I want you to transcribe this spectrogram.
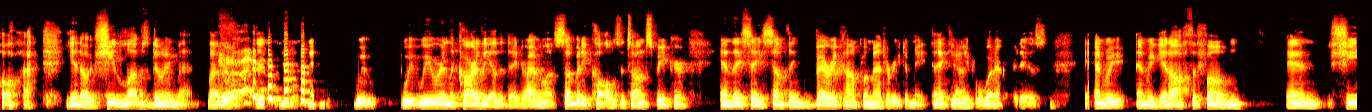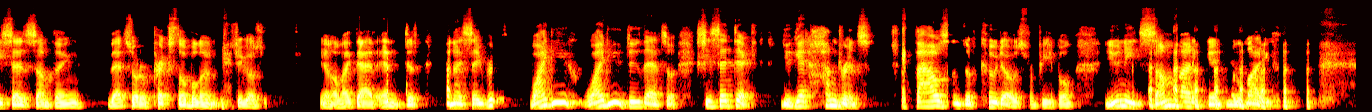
Oh you know she loves doing that by the way. We, we, we were in the car the other day driving along. Somebody calls it's on speaker and they say something very complimentary to me. Thanking yeah. me for whatever it is. And we and we get off the phone and she says something that sort of pricks the balloon. She goes, you know, like that, and just and I say, Ruth, why do you why do you do that? So she said, Dick, you get hundreds, thousands of kudos for people. You need somebody in your life.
